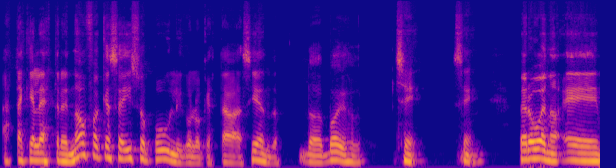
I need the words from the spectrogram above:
Hasta que la estrenó fue que se hizo público lo que estaba haciendo. Lo de Boyhood. Sí, sí. Pero bueno, eh,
